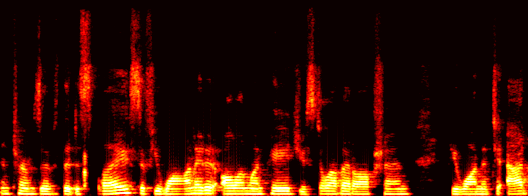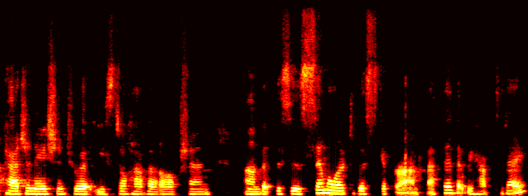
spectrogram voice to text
in terms of the display. So if you wanted it all on one page, you still have that option. If you wanted to add pagination to it, you still have that option. Um, but this is similar to the skip around method that we have today.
